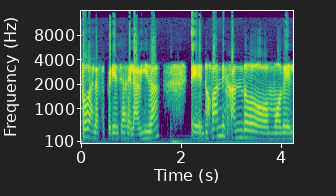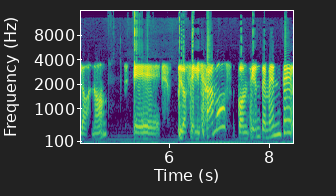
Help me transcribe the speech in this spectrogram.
todas las experiencias de la vida eh, nos van dejando modelos, ¿no? Eh, los elijamos conscientemente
